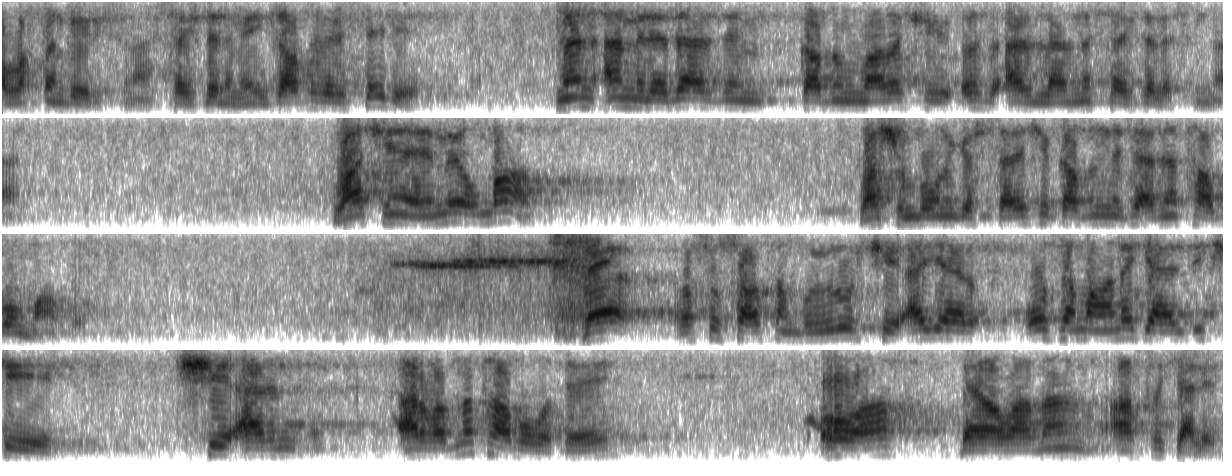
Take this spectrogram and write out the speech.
Allahdan qeyrisinə səcdə eləməyə icazə verilsəydi, mən əmr edərdim qadınlara ki, öz ərlərinə səcdə eləsinlər. Lakin eləmək olmaz. Lakin bu onu göstərir ki, qadın necə ərinə tabi olmalıdır. Rasul Salsan buyurur ki, əgər o zamana gəldi ki, kişi ərin, arvadına tabi olacaq, o vaxt bəlalardan artıq gəlir.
